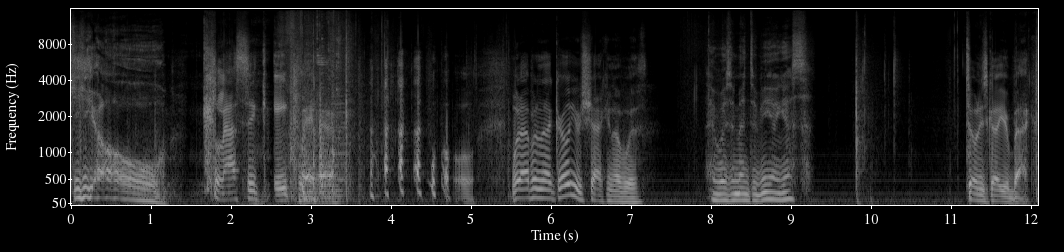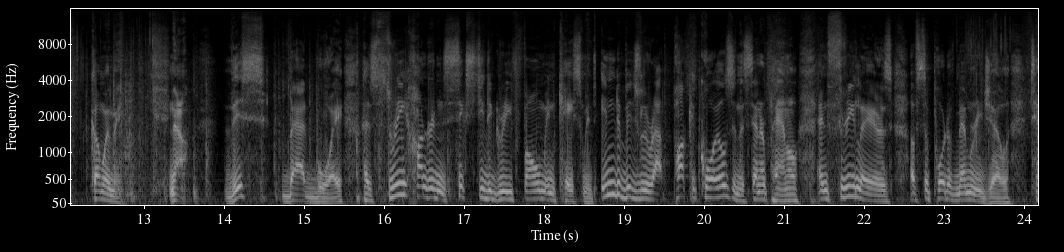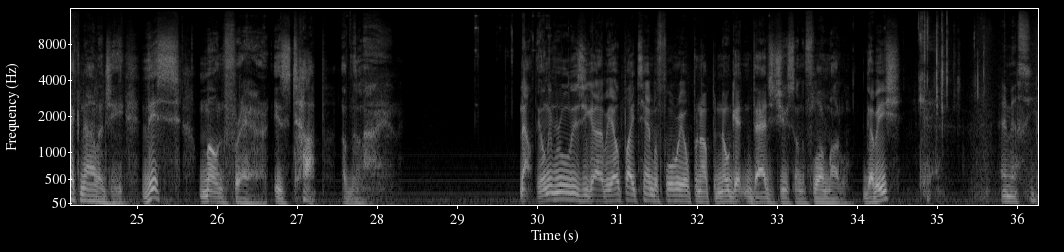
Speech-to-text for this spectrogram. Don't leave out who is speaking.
Speaker 1: Yo, classic eclair. Whoa. What happened to that girl you were shacking up with?
Speaker 2: It wasn't meant to be, I guess.
Speaker 1: Tony's got your back. Come with me. Now, this bad boy has 360 degree foam encasement, individually wrapped pocket coils in the center panel, and three layers of supportive memory gel technology. This Mon Frere is top of the line. Now, the only rule is you gotta be out by 10 before we open up and no getting badge juice on the floor model. Gabish?
Speaker 2: Okay. Eh, merci.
